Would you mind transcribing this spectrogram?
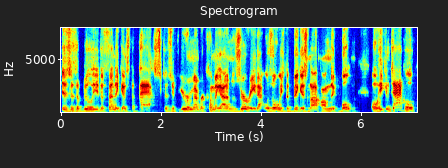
is his ability to defend against the pass. Because if you remember coming out of Missouri, that was always the biggest knock on Nick Bolton. Oh, he can tackle,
